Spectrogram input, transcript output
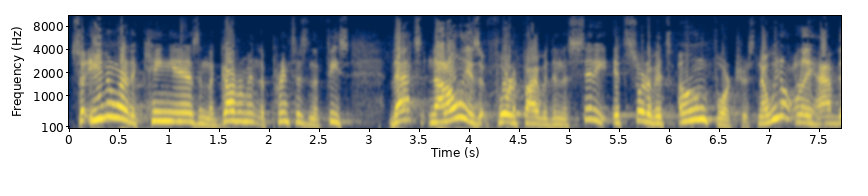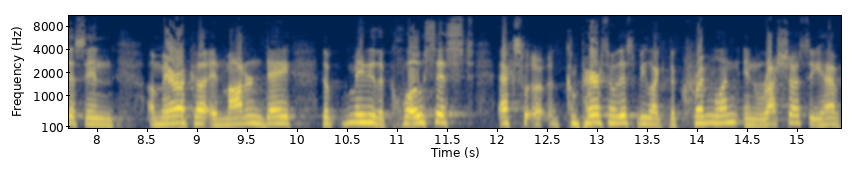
So even where the king is and the government and the princes and the feasts, that's not only is it fortified within the city, it's sort of its own fortress. Now we don't really have this in America in modern day. The, maybe the closest ex- uh, comparison of this would be like the Kremlin in Russia. So you have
